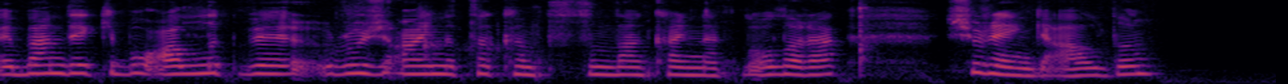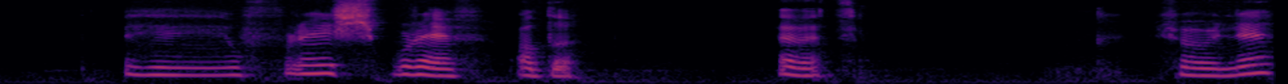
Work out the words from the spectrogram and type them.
E, bendeki bu allık ve ruj aynı takıntısından kaynaklı olarak şu rengi aldım. Ee, Fresh Breath adı. Evet. Şöyle.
